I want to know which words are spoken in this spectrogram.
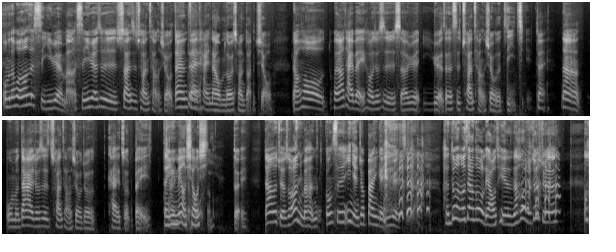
我们的活动是十一月嘛，十一月是算是穿长袖，但是在台南我们都会穿短袖。然后回到台北以后，就是十二月、一月，这个是穿长袖的季节。对，那我们大概就是穿长袖就开始准备，等于没有休息。对，大家都觉得说，哦，你们很公司一年就办一个音乐节啊，很多人都这样跟我聊天，然后我就觉得。哦，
